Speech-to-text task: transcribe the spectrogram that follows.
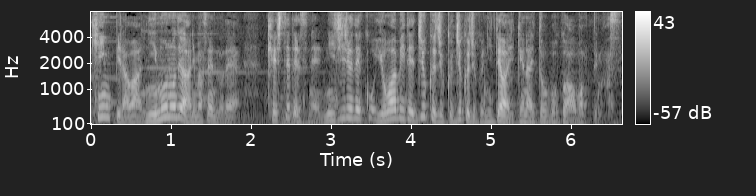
きんぴらは煮物ではありませんので決してですね煮汁でこう弱火でジュクジュクジュクジュク煮てはいけないと僕は思っています。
